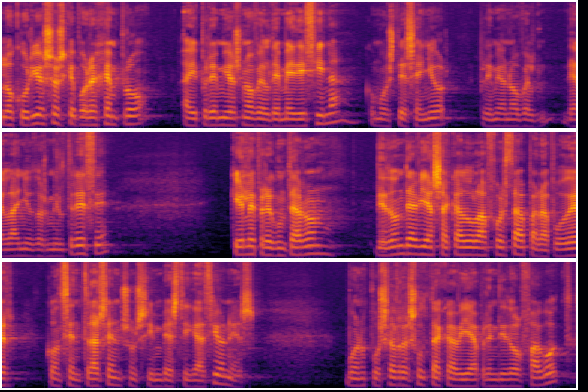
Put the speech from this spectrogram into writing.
Lo curioso es que, por ejemplo, hay premios Nobel de Medicina, como este señor, premio Nobel del año 2013, que le preguntaron de dónde había sacado la fuerza para poder concentrarse en sus investigaciones. Bueno, pues él resulta que había aprendido el fagot,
